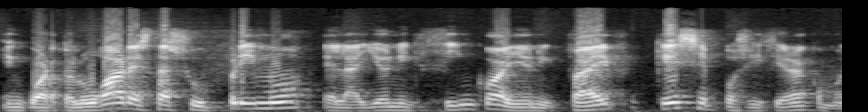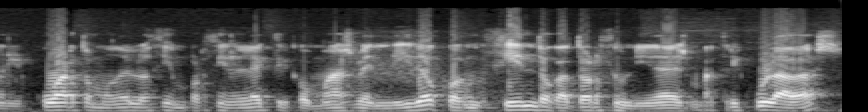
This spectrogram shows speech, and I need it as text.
En cuarto lugar está su primo, el Ionic 5, Ionic 5, que se posiciona como el cuarto modelo 100% eléctrico más vendido, con 114 unidades matriculadas.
